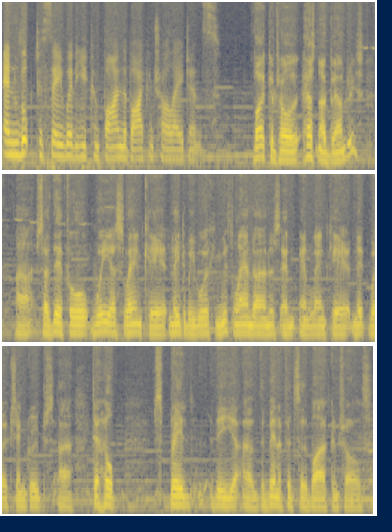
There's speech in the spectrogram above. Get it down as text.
and look to see whether you can find the biocontrol agents. Biocontrol has no boundaries. Uh, so therefore we as Landcare need to be working with landowners and, and Landcare networks and groups uh, to help spread the, uh, the benefits of the biocontrols.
